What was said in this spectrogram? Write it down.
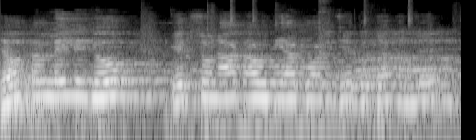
જવતર લઈ લેજો. એકસો ને આઠ આવું આપવાની છે બધા છે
